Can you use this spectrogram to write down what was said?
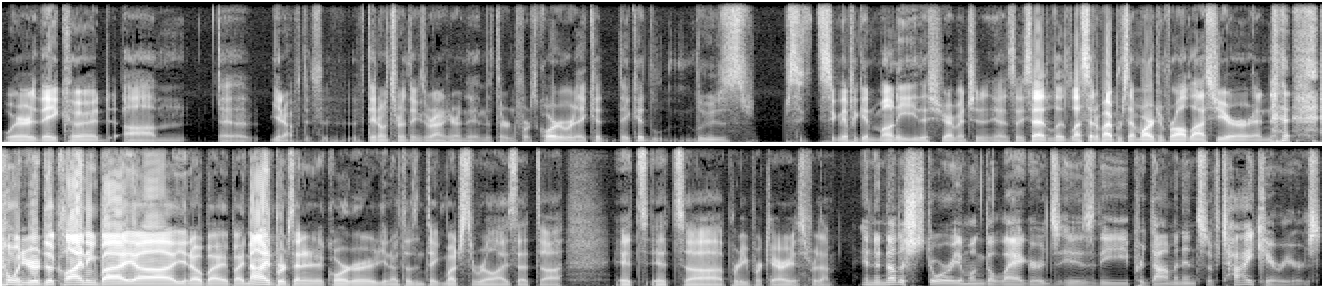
where they could, um, uh, you know, if, if, they don't turn things around here in the, in the third and fourth quarter, they could they could lose significant money this year. I mentioned, as I said, less than a five percent margin for all of last year, and and when you're declining by uh, you know by by nine percent in a quarter, you know it doesn't take much to realize that uh, it's it's uh, pretty precarious for them. And another story among the laggards is the predominance of Thai carriers.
